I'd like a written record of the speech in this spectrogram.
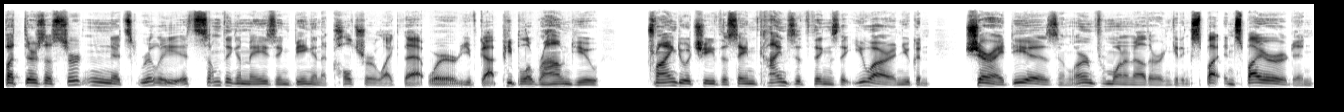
But there's a certain, it's really, it's something amazing being in a culture like that where you've got people around you trying to achieve the same kinds of things that you are, and you can share ideas and learn from one another and get inspi- inspired and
